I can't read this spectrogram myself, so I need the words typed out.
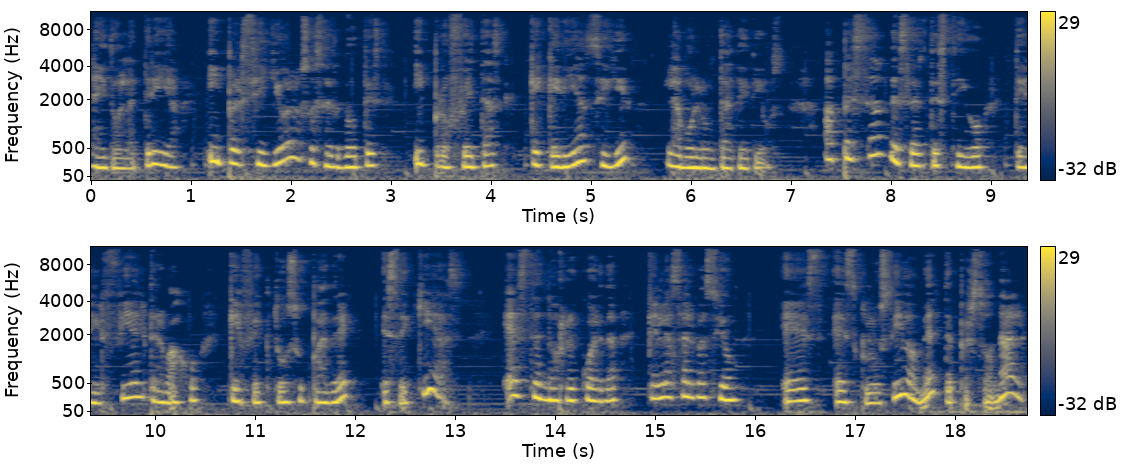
la idolatría y persiguió a los sacerdotes y profetas que querían seguir la voluntad de Dios, a pesar de ser testigo del fiel trabajo que efectuó su padre Ezequías. Este nos recuerda que la salvación es exclusivamente personal.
